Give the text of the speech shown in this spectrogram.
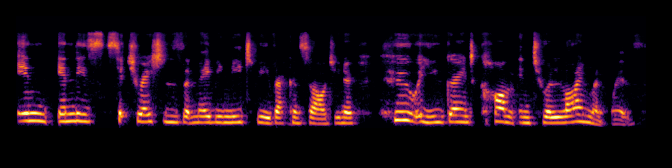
in in these situations that maybe need to be reconciled, you know, who are you going to come into alignment with?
